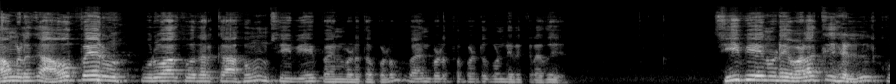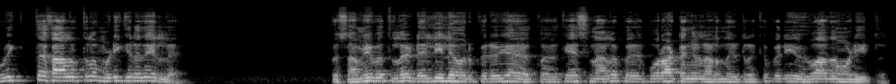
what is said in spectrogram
அவங்களுக்கு அவப்பெயர் உருவாக்குவதற்காகவும் சிபிஐ பயன்படுத்தப்படும் பயன்படுத்தப்பட்டு கொண்டிருக்கிறது. சிபிஐனுடைய வழக்குகள் குறித்த காலத்துல முடிக்கிறதே இல்லை. இப்ப சமீபத்துல டெல்லியில ஒரு பெரிய கேஸ்னால போராட்டங்கள் நடந்துகிட்டு இருக்கு பெரிய விவாதம் ஓடிட்டு இருக்கு.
